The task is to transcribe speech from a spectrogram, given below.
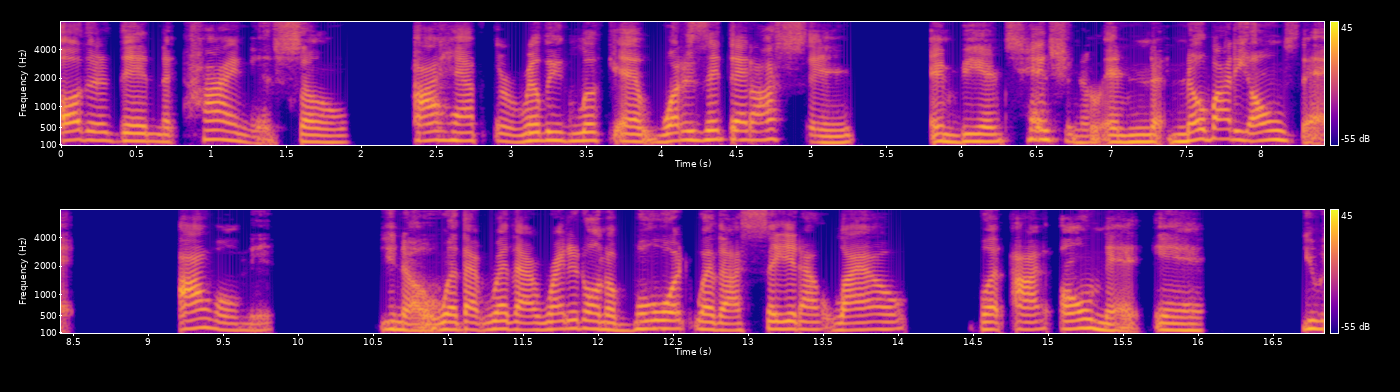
other than the kindness. So I have to really look at what is it that I said and be intentional. And n- nobody owns that. I own it. You know, mm-hmm. whether, whether I write it on a board, whether I say it out loud, but I own that. And you,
